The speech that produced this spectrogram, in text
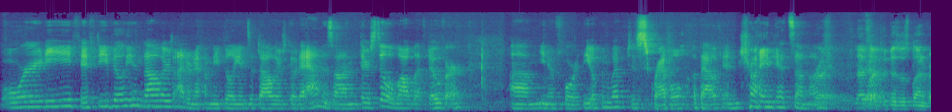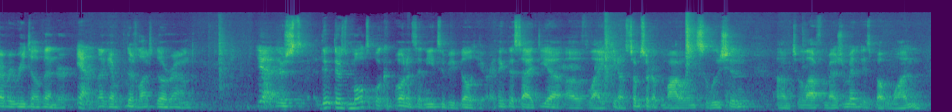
40, 50 billion dollars, I don't know how many billions of dollars go to Amazon, there's still a lot left over. Um, you know, for the open web to scrabble about and try and get some of. That's like the business plan of every retail vendor. Yeah. Like ev- there's lots to go around. Yeah, there's there's multiple components that need to be built here. I think this idea of like you know some sort of modeling solution um, to allow for measurement is but one,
